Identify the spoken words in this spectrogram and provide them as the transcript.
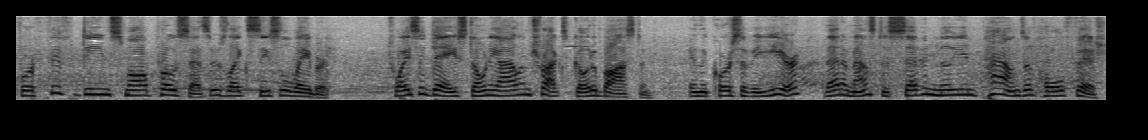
for 15 small processors like Cecil Weybert. Twice a day, Stony Island trucks go to Boston. In the course of a year, that amounts to 7 million pounds of whole fish.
